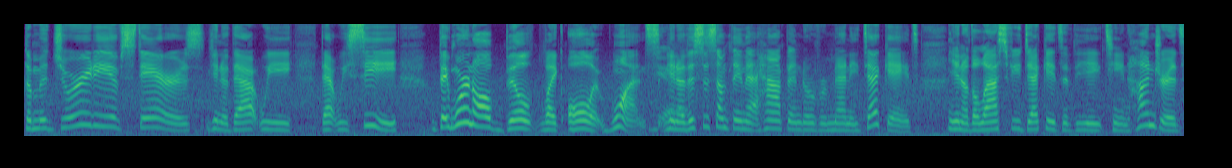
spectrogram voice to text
the majority of stairs you know that we that we see they weren't all built like all at once. Yeah. you know this is something that happened over many decades. You know the last few decades of the 1800s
